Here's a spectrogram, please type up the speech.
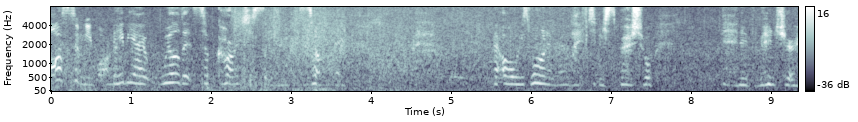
awesome you are. Maybe I willed it subconsciously or something. I always wanted my life to be special, an adventure,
